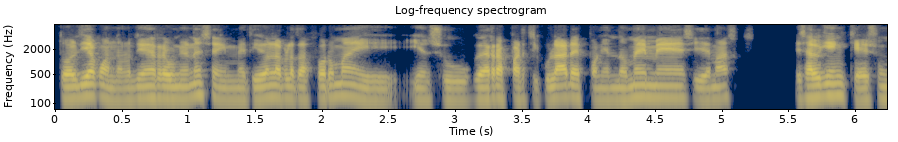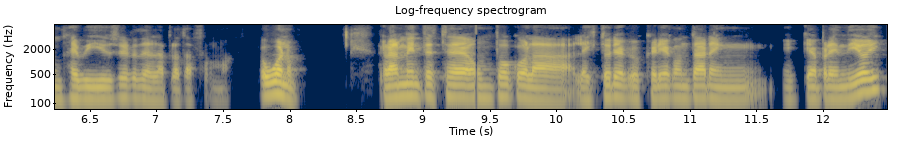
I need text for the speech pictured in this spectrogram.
todo el día cuando no tiene reuniones, eh, metido en la plataforma y, y en sus guerras particulares, poniendo memes y demás. Es alguien que es un heavy user de la plataforma. Pero bueno, Realmente esta es un poco la, la historia que os quería contar en, en que aprendí hoy.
